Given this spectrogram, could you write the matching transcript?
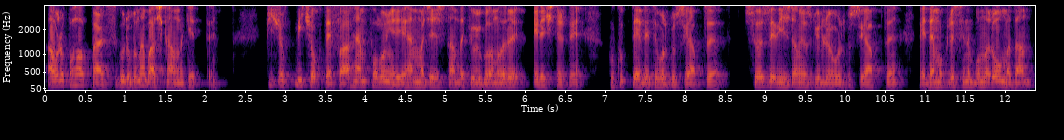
Avrupa Halk Partisi grubuna başkanlık etti birçok birçok defa hem Polonya'yı hem Macaristan'daki uygulamaları eleştirdi. Hukuk devleti vurgusu yaptı. Söz ve vicdan özgürlüğü vurgusu yaptı ve demokrasinin bunlar olmadan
